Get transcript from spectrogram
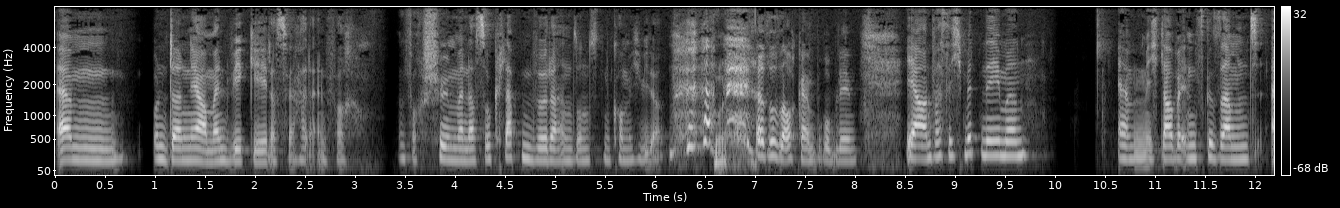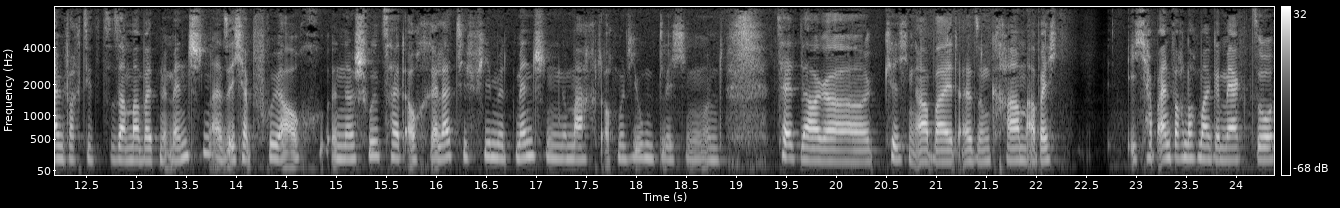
ähm, und dann ja mein Weg gehe. Das wäre halt einfach einfach schön, wenn das so klappen würde. Ansonsten komme ich wieder. Das ist auch kein Problem. Ja, und was ich mitnehme, ähm, ich glaube insgesamt einfach die Zusammenarbeit mit Menschen. Also ich habe früher auch in der Schulzeit auch relativ viel mit Menschen gemacht, auch mit Jugendlichen und Zeltlager, Kirchenarbeit, also ein Kram. Aber ich ich habe einfach nochmal gemerkt, so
